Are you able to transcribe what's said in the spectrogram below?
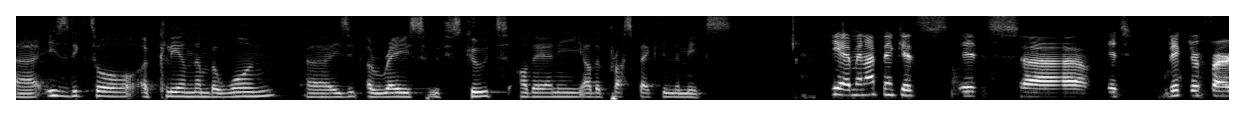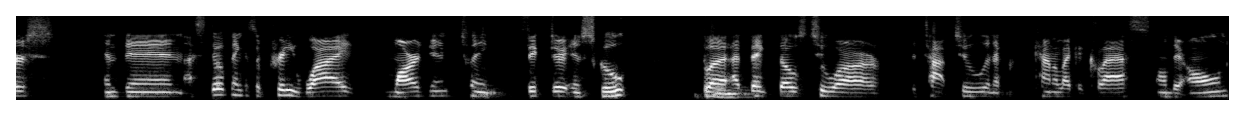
Uh, is Victor a clear number one uh, is it a race with Scoot? Are there any other prospect in the mix? Yeah, I mean, I think it's it's uh, it's Victor first, and then I still think it's a pretty wide margin between Victor and Scoot. But mm. I think those two are the top two in a kind of like a class on their own.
